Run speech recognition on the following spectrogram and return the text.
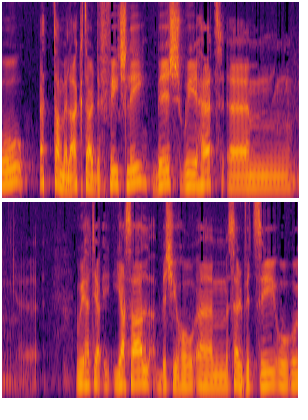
u qed tagħmilha aktar diffiċli biex wieħed wieħed jasal biex jieħu servizzi u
